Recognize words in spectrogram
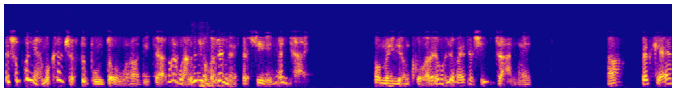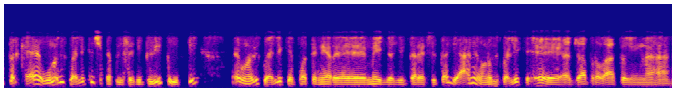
e supponiamo che a un certo punto uno dica, ma guarda, io voglio metterci Magnai, o meglio ancora, io voglio metterci Zanni. No? Perché? Perché è uno di quelli che ci capisce di più di tutti, è uno di quelli che può tenere meglio gli interessi italiani, è uno di quelli che ha già provato in,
